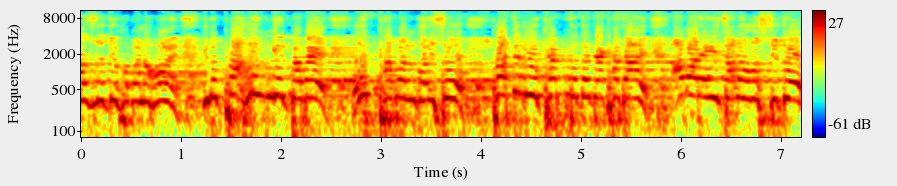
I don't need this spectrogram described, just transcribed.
ৰাজনৈতিক সভা নহয়, কিন্তু প্ৰাসংগিকভাৱে উত্থাপন কৰিছো প্ৰতিটো ক্ষেত্ৰতে দেখা যায়। আমাৰ এই জনগোষ্ঠীটোক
